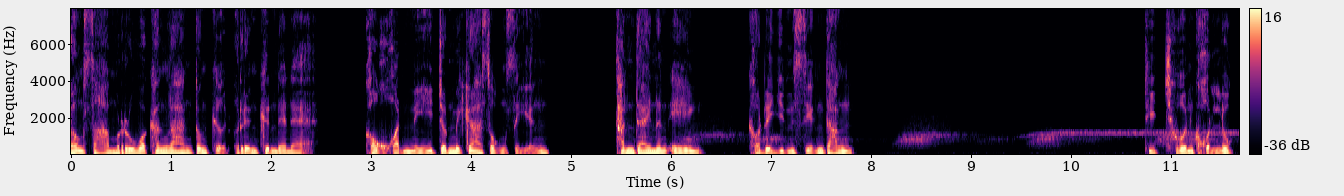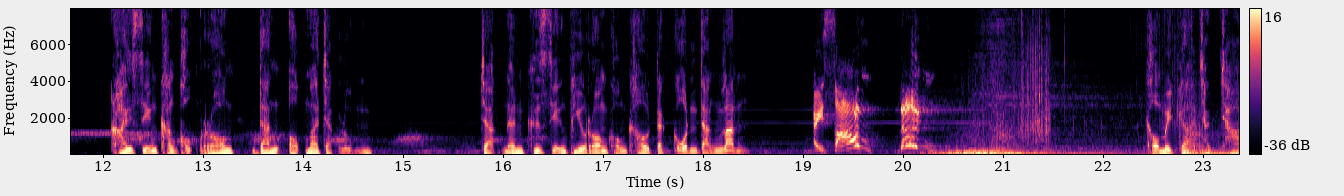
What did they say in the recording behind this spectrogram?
น้องสามรู้ว่าข้างล่างต้องเกิดเรื่องขึ้นแน่ๆ เขาขวัญหนีจนไม่กล้าส่งเสียง ทันใดนั้นเอง เขาได้ยินเสียงดัง ที่ชวนขนลุก คล้ายเสียงขังคกร้องดังออกมาจากหลุม จากนั้นคือเสียงพี่รองของเขาตะโกนดังลั่น ไอ้สามดึง เขาไม่กล้าชักช้า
